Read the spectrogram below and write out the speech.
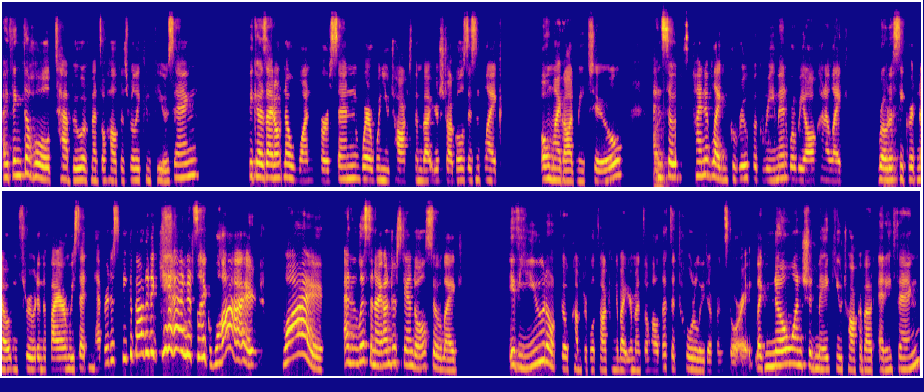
i think the whole taboo of mental health is really confusing because i don't know one person where when you talk to them about your struggles isn't like oh my god me too. And so it's kind of like group agreement where we all kind of like wrote a secret note and threw it in the fire and we said never to speak about it again. It's like why? Why? And listen i understand also like if you don't feel comfortable talking about your mental health that's a totally different story. Like no one should make you talk about anything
